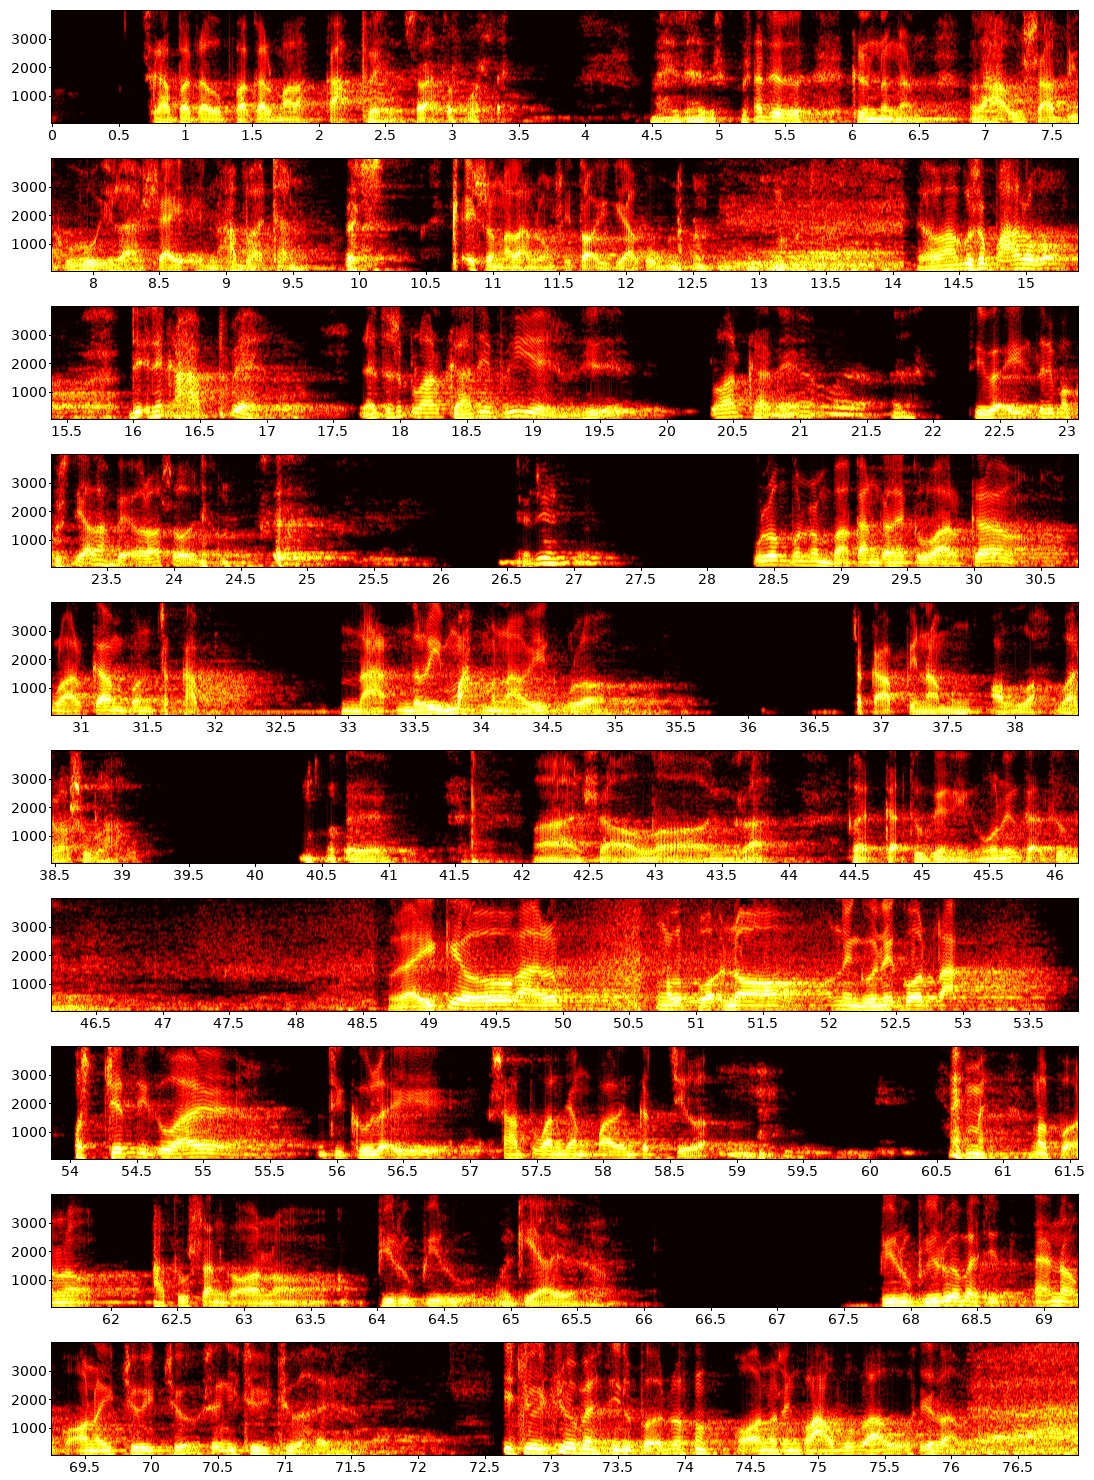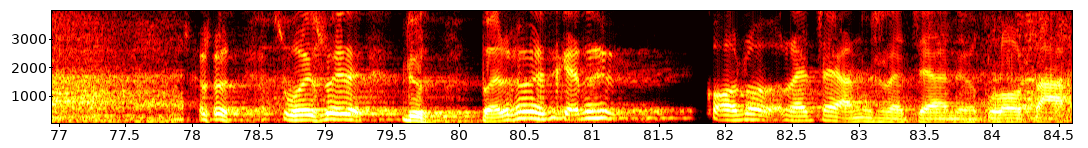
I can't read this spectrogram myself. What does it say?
Sahabat Abu Bakar malah kabeh 100%. Ada genengan la usabiquhu ila syai'in abadan. Wes gak iso ngalah wong sitok iki aku ya aku separo kok. Dik ini kabeh. Lah terus keluargane piye? Keluargane diwai terima Gusti Allah mbek Rasul. Jadi kula pun rembakan kali keluarga, keluarga pun cekap nerimah menawi kula cekapi namung Allah wa Rasulullah. Masya Allah, gak gak tugeng ngono gak tugeng. Lah iki yo arep nglebokno ning gone kotak masjid iku wae digoleki satuan yang paling kecil. nglebokno atusan kok ana biru-biru iki ae. Biru-biru meh enak kok ana ijo-ijo sing ijo-ijo ae. Ijo-ijo meh dilebokno kok ana sing klawu-klawu ya Suwe-suwe lho, bareng wis kene kok ana recehan-recehan klotak.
